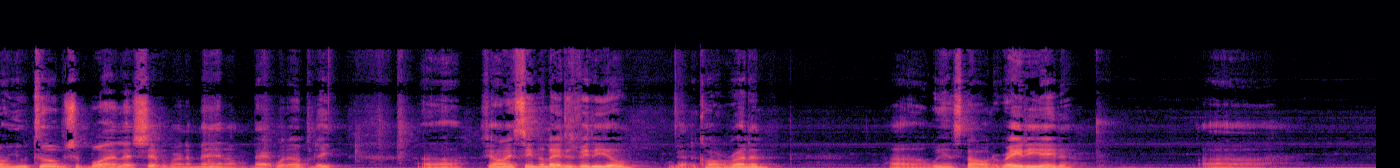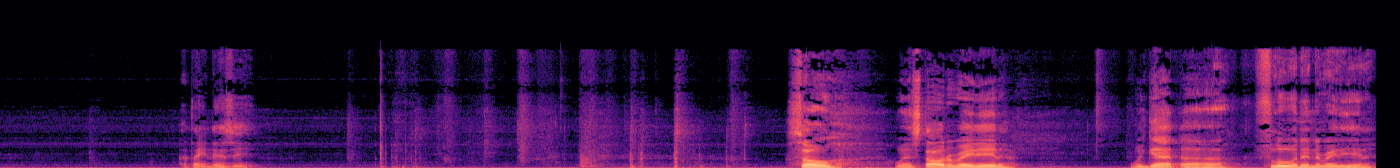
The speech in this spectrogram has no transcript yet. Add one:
on YouTube? It's your boy LS Chevy Grinder Man. I'm back with an update. Uh, if y'all ain't seen the latest video, we got the car running. Uh, we installed the radiator. Uh, I think that's it. So we installed the radiator. We got uh, fluid in the radiator.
